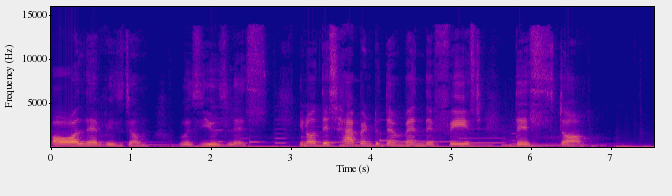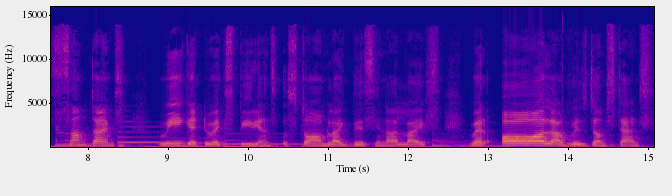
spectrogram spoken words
All their wisdom was useless. You know, this happened to them when they faced this storm Sometimes we get to experience a storm like this in our lives where all our wisdom stands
